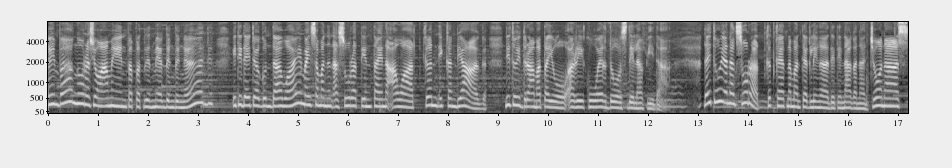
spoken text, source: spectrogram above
Naimbang oras yung amin papatgan may agdangdangag. Iti dayto agundaway may samanan asurat tintay na awat kan ikan biyag. Dito'y drama tayo ari Cuerdos de la Vida. Dayto yan nagsurat kat kayat naman ti aglingad iti naga na Jonas,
